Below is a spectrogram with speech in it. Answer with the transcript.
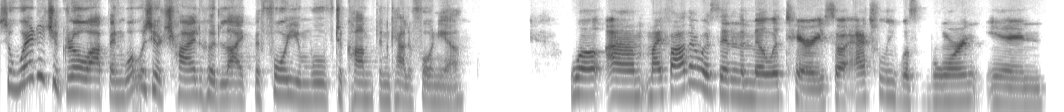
So, where did you grow up and what was your childhood like before you moved to Compton, California? Well, um, my father was in the military, so I actually was born in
